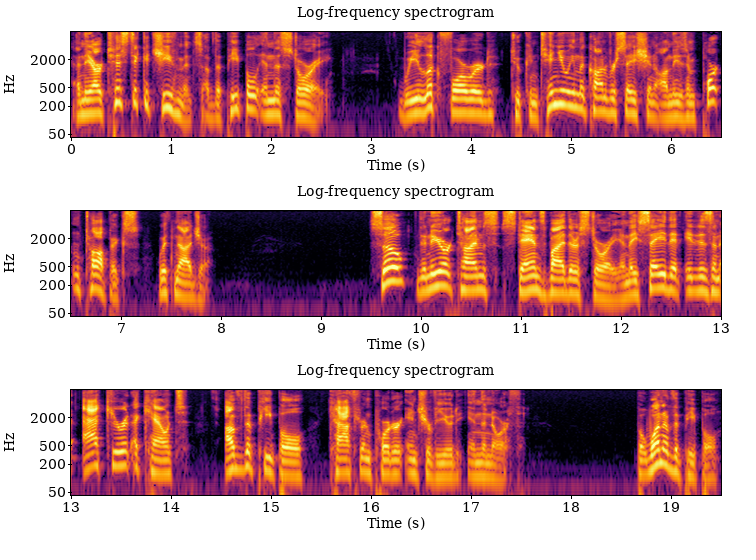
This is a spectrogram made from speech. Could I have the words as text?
and the artistic achievements of the people in the story. We look forward to continuing the conversation on these important topics with NAJA. So, the New York Times stands by their story, and they say that it is an accurate account of the people Catherine Porter interviewed in the North. But one of the people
